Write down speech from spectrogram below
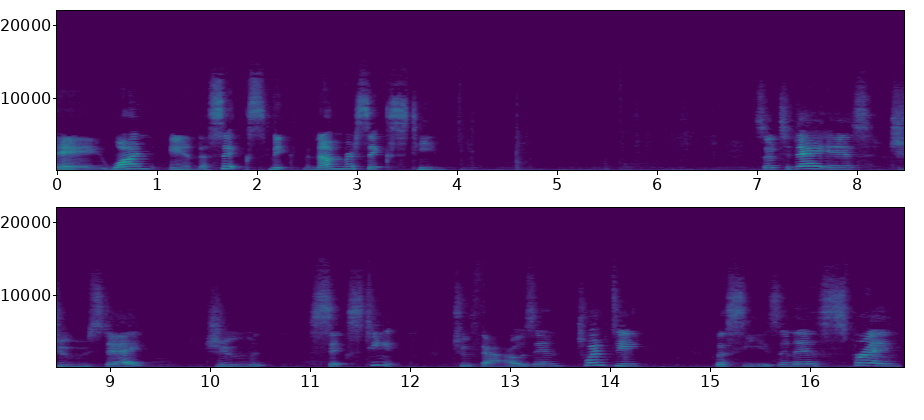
A 1 and a 6 make the number 16. So today is Tuesday, June 16th, 2020. The season is spring.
